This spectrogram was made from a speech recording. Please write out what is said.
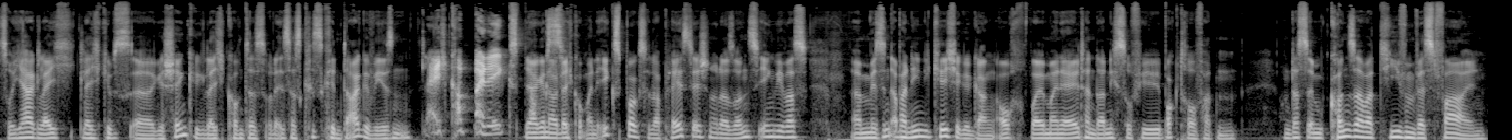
So, ja, gleich, gleich gibt's äh, Geschenke, gleich kommt das, oder ist das Christkind da gewesen? Gleich kommt meine Xbox. Ja, genau, gleich kommt meine Xbox oder Playstation oder sonst irgendwie was. Ähm, wir sind aber nie in die Kirche gegangen, auch weil meine Eltern da nicht so viel Bock drauf hatten. Und das im konservativen Westfalen.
